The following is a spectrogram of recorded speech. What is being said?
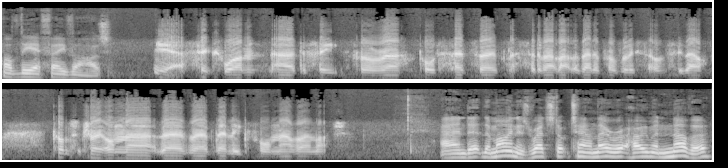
of the FA Vase. Yeah, 6 1 uh, defeat for uh, Portishead, so less said about that the better, probably. So obviously they'll concentrate on uh, their, their, their league form now very much. And uh, the Miners, Radstock Town, they were at home. Another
